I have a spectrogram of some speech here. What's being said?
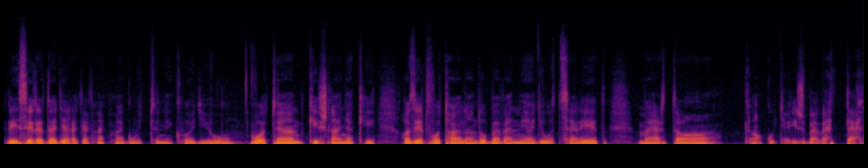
részére, de a gyerekeknek meg úgy tűnik, hogy jó. Volt olyan kislány, aki azért volt hajlandó bevenni a gyógyszerét, mert a a kutya is bevette.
